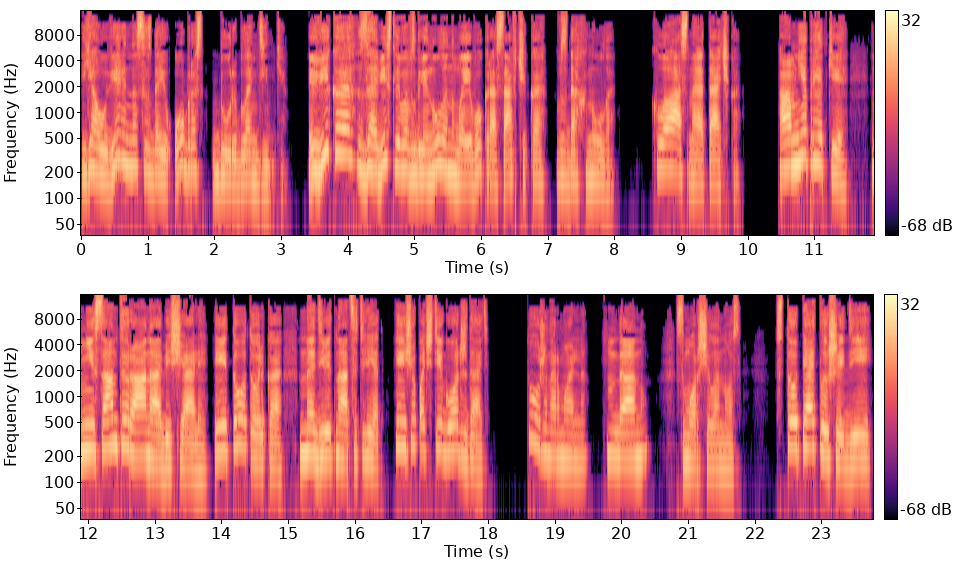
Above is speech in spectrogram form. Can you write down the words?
я уверенно создаю образ дуры-блондинки. Вика завистливо взглянула на моего красавчика, вздохнула. «Классная тачка. А мне предки Ниссан Тирана обещали, и то только на девятнадцать лет, и еще почти год ждать. Тоже нормально. Да ну, сморщила нос. Сто пять лошадей,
